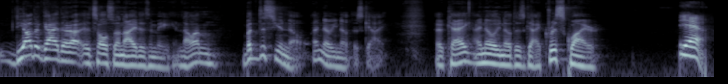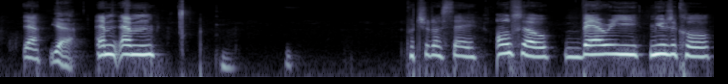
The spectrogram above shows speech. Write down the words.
the other guy that I, it's also an idol to me. Now I'm, but this you know, I know you know this guy. Okay, I know you know this guy, Chris Squire. yeah yeah Yeah, um um what should i say also very musical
